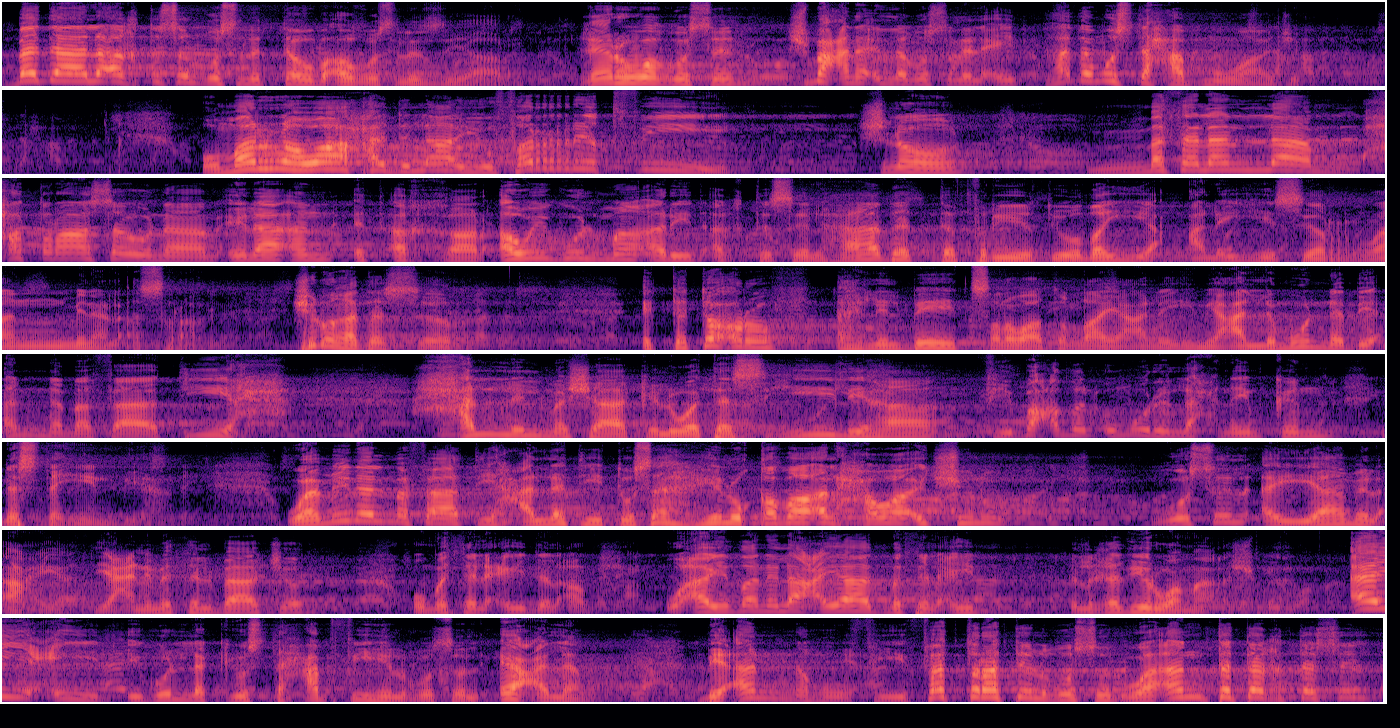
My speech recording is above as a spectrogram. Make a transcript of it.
بدل أغتسل غسل التوبة أو غسل الزيارة. غير هو غسل إيش معنى إلا غسل العيد؟ هذا مستحب مو واجب. ومرة واحد لا يفرط فيه. شلون؟ مثلا لا حط راسه ونام إلى أن اتأخر أو يقول ما أريد أغتسل. هذا التفريط يضيع عليه سرا من الأسرار. شنو هذا السر؟ أنت تعرف أهل البيت صلوات الله عليهم يعلموننا بأن مفاتيح حل المشاكل وتسهيلها في بعض الأمور اللي إحنا يمكن نستهين بها. ومن المفاتيح التي تسهل قضاء الحوائج شنو؟ غسل أيام الأعياد. يعني مثل باكر ومثل عيد الأضحى وأيضا الأعياد مثل عيد الغدير وما أشبه. أي عيد يقول لك يستحب فيه الغسل اعلم بأنه في فترة الغسل وأنت تغتسل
